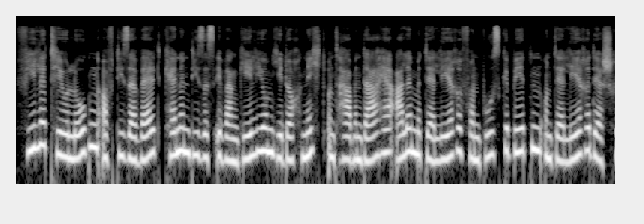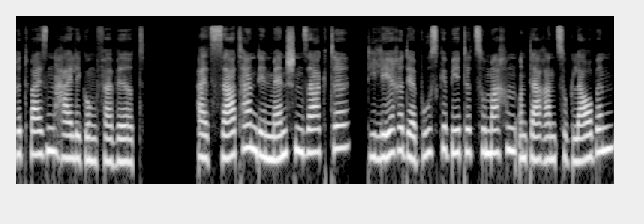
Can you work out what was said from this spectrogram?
Viele Theologen auf dieser Welt kennen dieses Evangelium jedoch nicht und haben daher alle mit der Lehre von Bußgebeten und der Lehre der schrittweisen Heiligung verwirrt. Als Satan den Menschen sagte, die Lehre der Bußgebete zu machen und daran zu glauben,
